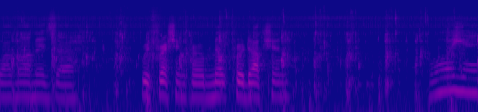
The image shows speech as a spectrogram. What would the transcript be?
While Mom is uh, refreshing her milk production. Oh, yes.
